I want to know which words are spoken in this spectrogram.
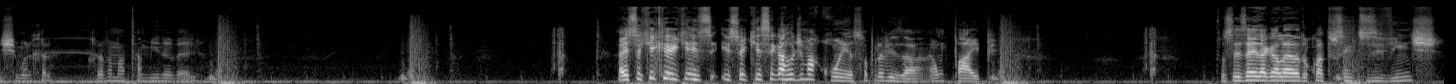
Ixi, mano, o cara, o cara vai matar a mina, velho. Ah, isso aqui, que- isso aqui é cigarro de maconha, só pra avisar. É um pipe. Vocês aí da galera do 420.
